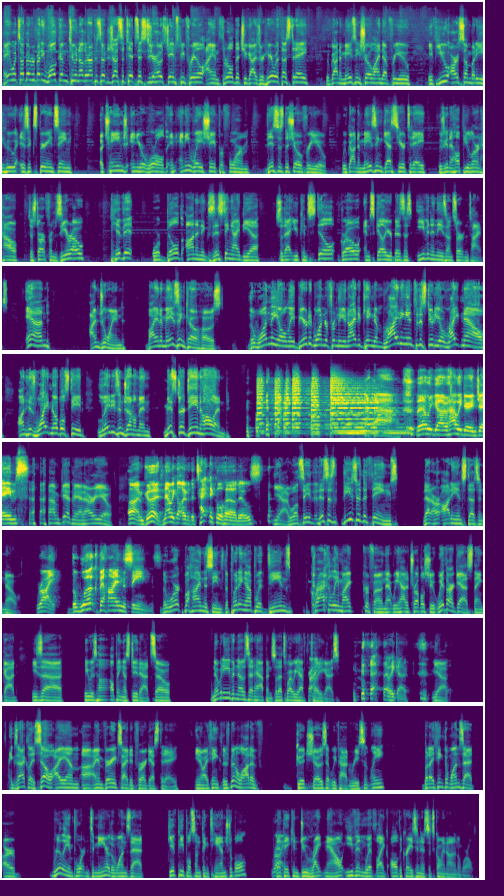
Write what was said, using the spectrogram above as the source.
Hey, what's up, everybody? Welcome to another episode of Just the Tips. This is your host, James P. Friel. I am thrilled that you guys are here with us today. We've got an amazing show lined up for you. If you are somebody who is experiencing a change in your world in any way, shape, or form, this is the show for you. We've got an amazing guest here today who's going to help you learn how to start from zero, pivot, or build on an existing idea so that you can still grow and scale your business even in these uncertain times. And I'm joined by an amazing co host, the one, the only bearded wonder from the United Kingdom, riding into the studio right now on his white noble steed. Ladies and gentlemen, Mr. Dean Holland. there we go. How are we doing, James? I'm good, man. How are you? I'm good. Now we got over the technical hurdles. yeah, well, see, this is these are the things that our audience doesn't know. Right. The work behind the scenes. The work behind the scenes, the putting up with Dean's crackly microphone that we had to troubleshoot with our guest, thank God. He's uh he was helping us do that. So nobody even knows that happened. So that's why we have to Right. tell you guys. there we go. Yeah. Exactly. So I am uh, I am very excited for our guest today. You know, I think there's been a lot of good shows that we've had recently, but I think the ones that are really important to me are the ones that give people something tangible Right. that they can do right now, even with like all the craziness that's going on in the world.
